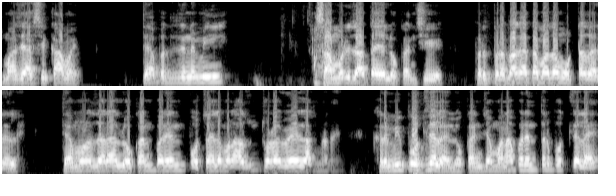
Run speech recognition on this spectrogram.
माझे असे काम आहेत. त्या पद्धतीने मी सामोरे जात आहे लोकांशी. परत प्रभाग आता माझा मोठा झालेला आहे. त्यामुळे जरा लोकांपर्यंत पोहोचायला मला अजून थोडा वेळ लागणार आहे. खरं मी पोहोचलेला आहे. लोकांच्या मनापर्यंत तर पोहोचलेला आहे.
